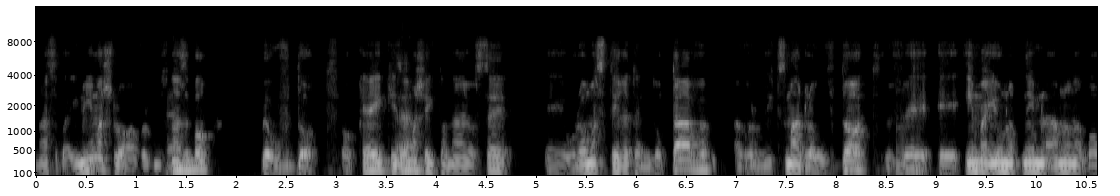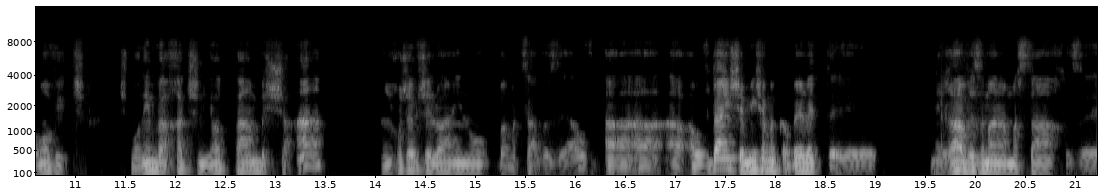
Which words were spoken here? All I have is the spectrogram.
נכנס בה עם אמא שלו, אבל הוא כן. נכנס בו בעובדות, אוקיי? כי זה כן. מה שעיתונאי עושה. אה, הוא לא מסתיר את עמדותיו, אבל הוא נצמד לעובדות, ואם היו נותנים לאמנון אברמוביץ' 81 שניות פעם בשעה, אני חושב שלא היינו במצב הזה. העובדה היא שמי שמקבל את אה, מירב הזמן המסך זה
